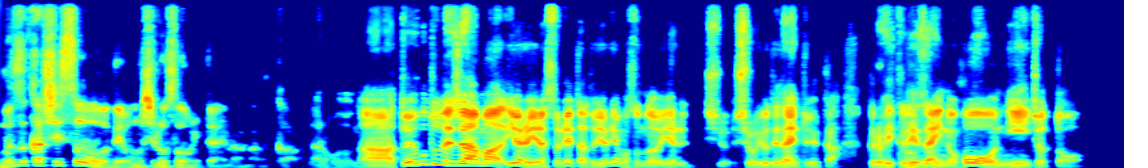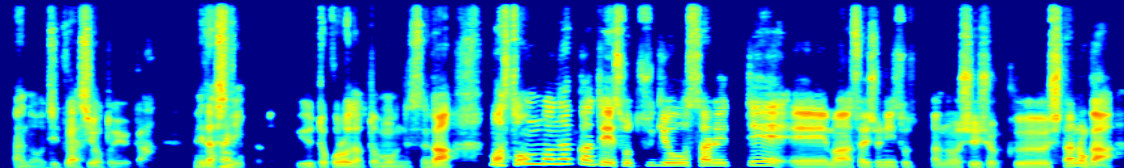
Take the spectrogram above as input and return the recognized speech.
難しそうで面白そうみたいな、なんか。あ、なるほどな。ということで、じゃあ、まあ、いわゆるイラストレーターというよりも、その、いわゆるし商業デザインというか、グラフィックデザインの方に、ちょっと、あの、軸足をというか、目指していったというところだと思うんですが、まあ、そんな中で卒業されて、えーまあ、最初にそあの就職したのが、あ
